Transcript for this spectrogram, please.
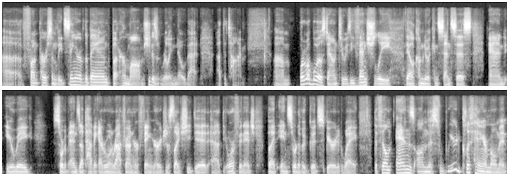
uh, front person lead singer of the band but her mom she doesn't really know that at the time um, what it all boils down to is eventually they all come to a consensus and earwig sort of ends up having everyone wrapped around her finger just like she did at the orphanage but in sort of a good spirited way the film ends on this weird cliffhanger moment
